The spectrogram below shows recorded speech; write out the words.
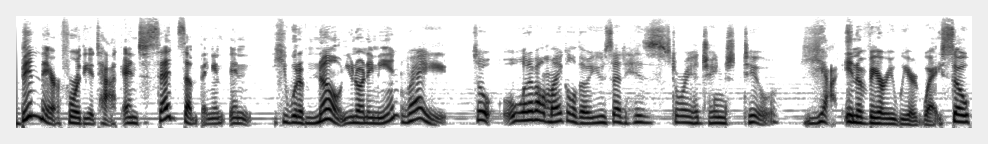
been there for the attack and said something and, and he would have known. You know what I mean? Right. So, what about Michael, though? You said his story had changed too. Yeah, in a very weird way. So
